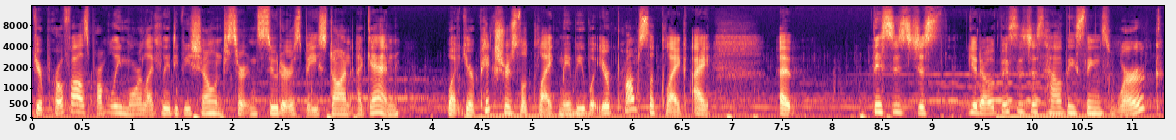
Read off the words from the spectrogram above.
your profile is probably more likely to be shown to certain suitors based on again what your pictures look like, maybe what your prompts look like. I uh, this is just, you know, this is just how these things work.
